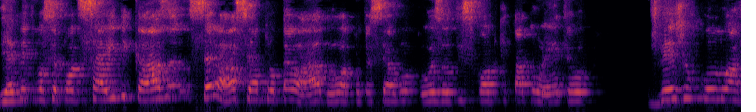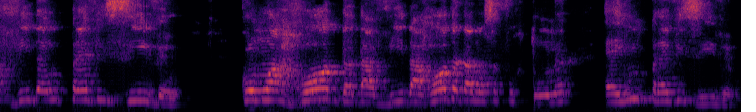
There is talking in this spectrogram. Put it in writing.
De repente você pode sair de casa, sei lá, ser atropelado, ou acontecer alguma coisa, ou descobre que está doente. Ou... Vejam como a vida é imprevisível. Como a roda da vida, a roda da nossa fortuna é imprevisível.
